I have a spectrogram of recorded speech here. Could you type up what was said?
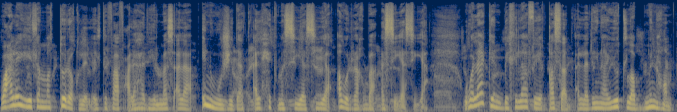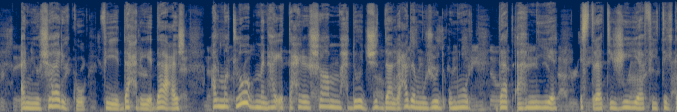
وعليه ثمة طرق للالتفاف على هذه المسألة إن وجدت الحكمة السياسية أو الرغبة السياسية. ولكن بخلاف قسد الذين يطلب منهم أن يشاركوا في دحر داعش المطلوب من هيئة تحرير الشام محدود جدا لعدم وجود أمور ذات أهمية استراتيجية في تلك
